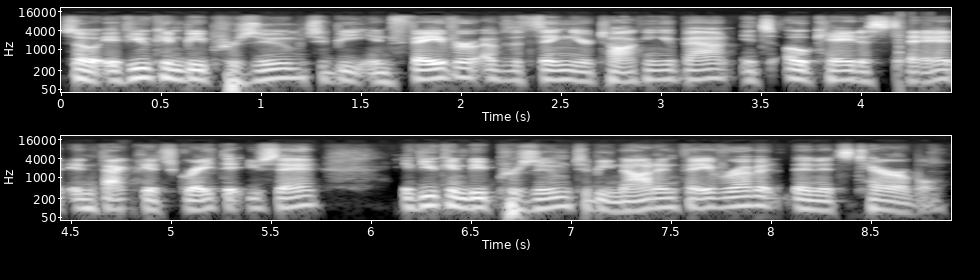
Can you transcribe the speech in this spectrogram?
So if you can be presumed to be in favor of the thing you're talking about, it's okay to say it. In fact, it's great that you say it. If you can be presumed to be not in favor of it, then it's terrible.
